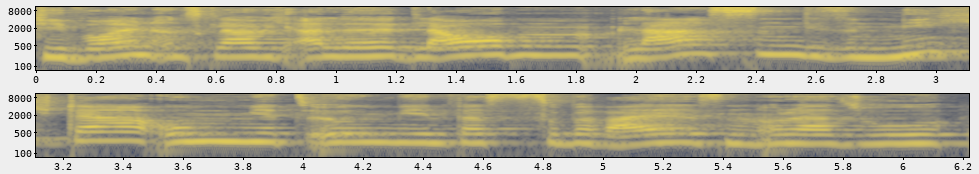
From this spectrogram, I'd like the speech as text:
die wollen uns, glaube ich, alle glauben lassen, die sind nicht da, um jetzt irgendwie was zu beweisen oder so.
